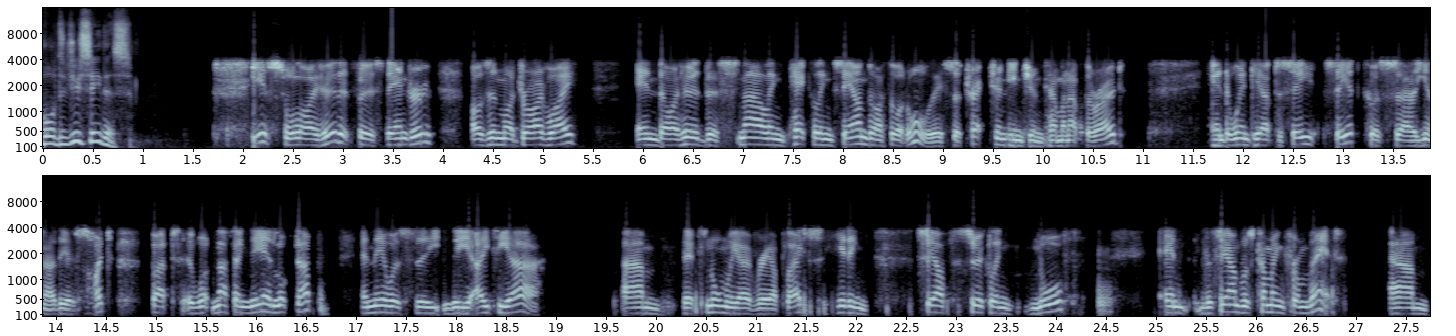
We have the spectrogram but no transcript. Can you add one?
Paul, did you see this? Yes, well, I heard it first, Andrew. I was in my driveway and I heard the snarling, cackling sound. I thought, oh, there's a traction engine coming up the road. And I went out to see see it because, uh, you know, there's sight. But it was nothing there. Looked up and there was the, the ATR um, that's normally over our place, heading south, circling north. And the sound was coming from that. Um,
